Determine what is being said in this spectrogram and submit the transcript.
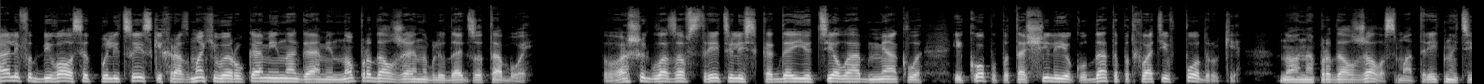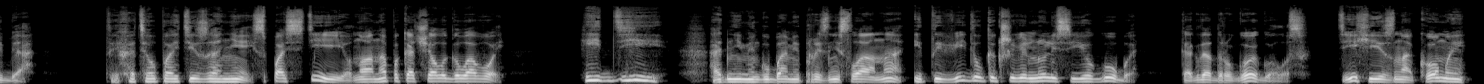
Алиф отбивалась от полицейских, размахивая руками и ногами, но продолжая наблюдать за тобой. Ваши глаза встретились, когда ее тело обмякло, и копы потащили ее куда-то, подхватив под руки — но она продолжала смотреть на тебя. Ты хотел пойти за ней, спасти ее, но она покачала головой. «Иди!» — одними губами произнесла она, и ты видел, как шевельнулись ее губы, когда другой голос, тихий и знакомый,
